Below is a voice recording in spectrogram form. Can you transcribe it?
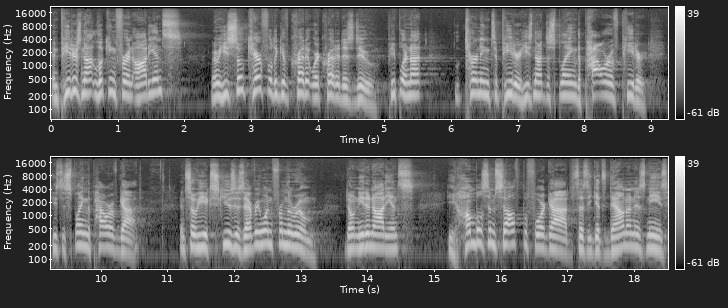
And Peter's not looking for an audience. Remember, he's so careful to give credit where credit is due. People are not turning to Peter. He's not displaying the power of Peter, he's displaying the power of God. And so he excuses everyone from the room. Don't need an audience. He humbles himself before God, says he gets down on his knees,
